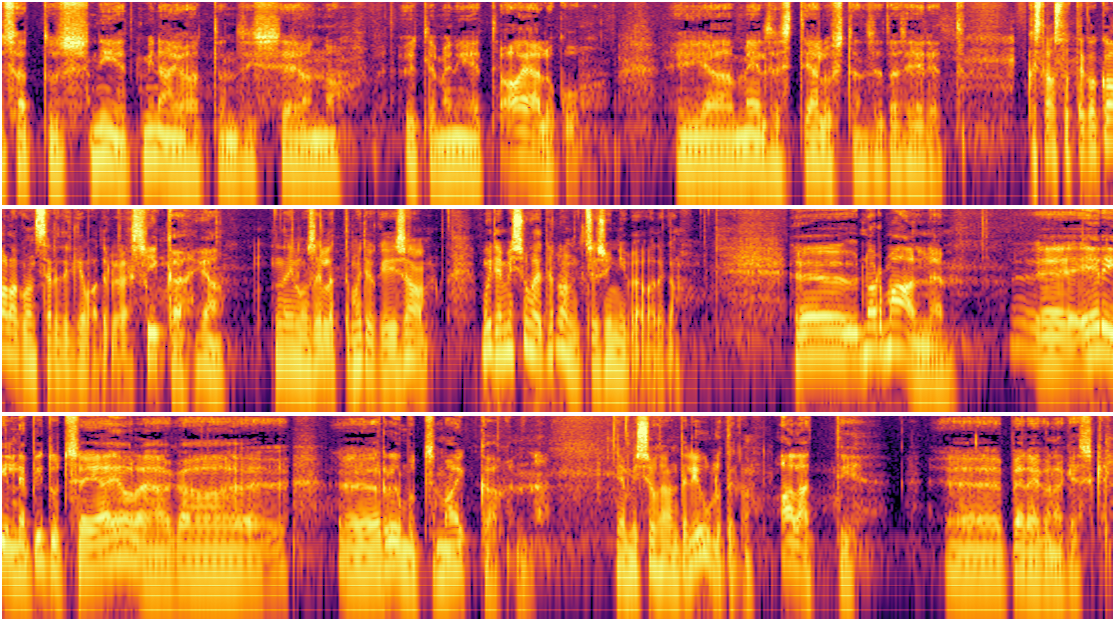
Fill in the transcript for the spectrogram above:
sattus nii, et mina juhatan, siis see on noh, ütleme nii, et ajalugu. ja meelsasti alustan seda seeriat. Kas te astute ka galakontserdil kevadel üles? ikka, jaa ilma selleta muidugi ei saa. muide, mis suhe teil on üldse sünnipäevadega? normaalne, eriline pidutseja ei ole, aga rõõmutsema ikka on. ja mis suhe on teil jõuludega? alati perekonna keskel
